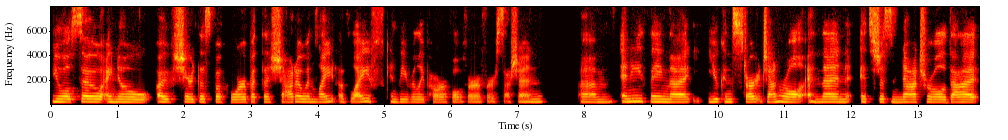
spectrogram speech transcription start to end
You also, I know I've shared this before, but the shadow and light of life can be really powerful for a first session um, anything that you can start general and then it's just natural that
